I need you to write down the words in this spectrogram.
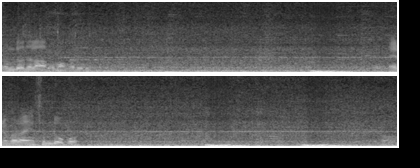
Sundo na lang ako mga. Ayun pala yung sundo ko. Oh.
